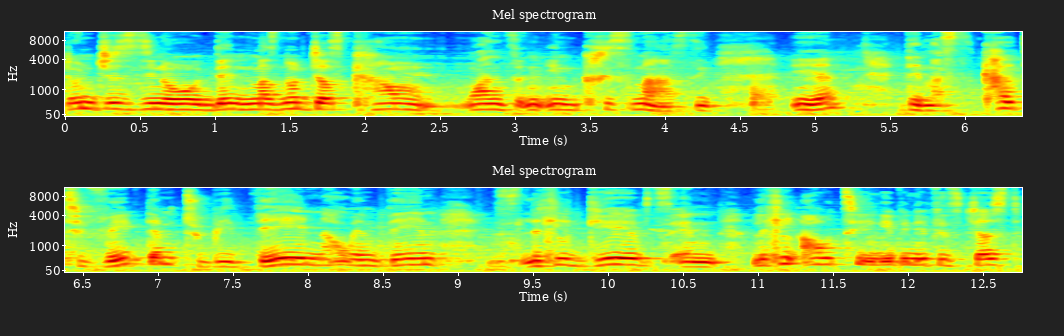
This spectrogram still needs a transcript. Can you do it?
Don't just you know they must not just come once in, in christmas yeah? They must cultivate them to be there now and then. Little gifts and little outing even if it's just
